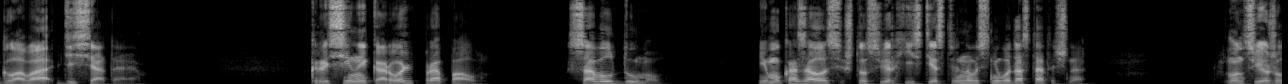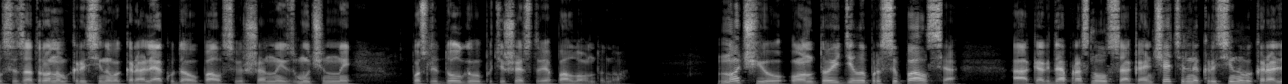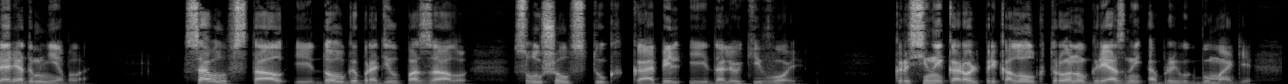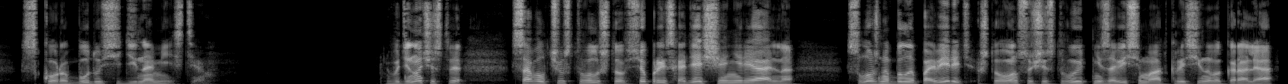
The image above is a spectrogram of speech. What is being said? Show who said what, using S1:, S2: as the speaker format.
S1: Глава десятая. Крысиный король пропал. Савл думал. Ему казалось, что сверхъестественного с него достаточно. Он съежился за троном крысиного короля, куда упал совершенно измученный после долгого путешествия по Лондону. Ночью он то и дело просыпался, а когда проснулся окончательно, крысиного короля рядом не было. Савл встал и долго бродил по залу, слушал стук капель и далекий вой. Крысиный король приколол к трону грязный обрывок бумаги. «Скоро буду, сиди на месте». В одиночестве Савл чувствовал, что все происходящее нереально. Сложно было поверить, что он существует независимо от крысиного короля,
